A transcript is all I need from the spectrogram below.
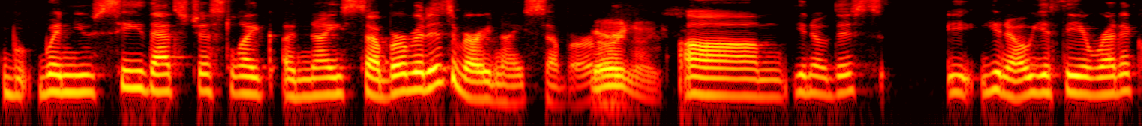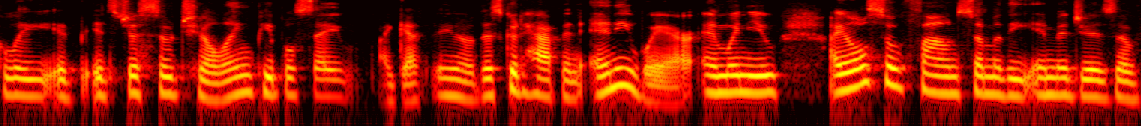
when you see that's just like a nice suburb. It is a very nice suburb Very nice. um, you know this you know you theoretically it, it's just so chilling people say i guess you know this could happen anywhere and when you i also found some of the images of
